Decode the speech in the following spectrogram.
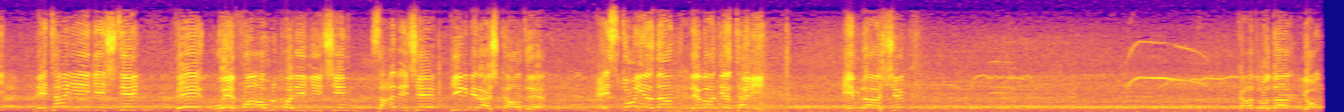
Galatasaray Netanya'yı geçti ve UEFA Avrupa Ligi için sadece bir viraj kaldı. Estonya'dan Levadia Tallinn. Emre Aşık kadroda yok.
